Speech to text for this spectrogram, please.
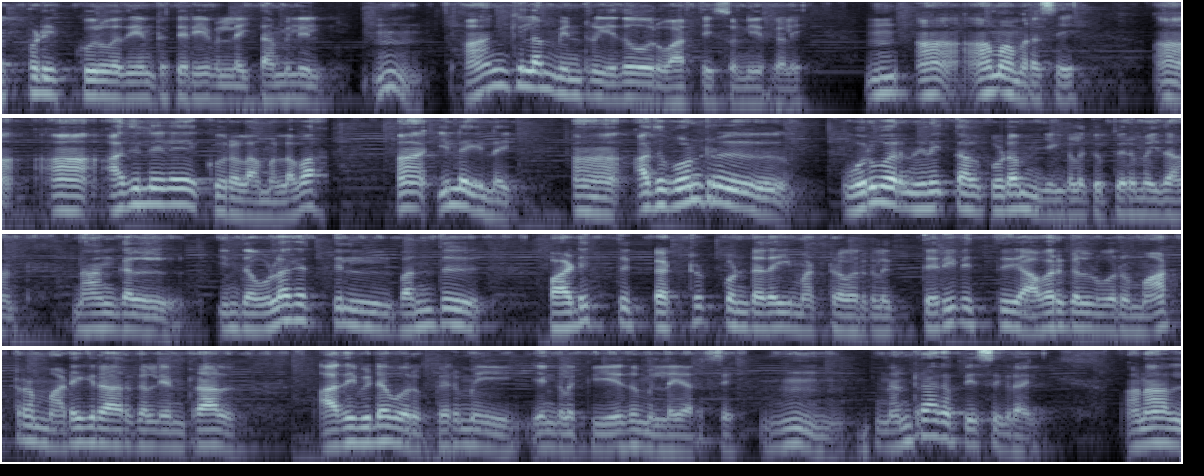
எப்படி கூறுவது என்று தெரியவில்லை தமிழில். ம் ஆங்கிலம் என்று ஏதோ ஒரு வார்த்தை சொன்னீர்களே. ம் ஆ ஆமாம் அரசே. அதிலே கூறலாம் அல்லவா? ஆ இல்லை இல்லை. அதுபோன்று ஒருவர் நினைத்தால் கூட எங்களுக்கு பெருமைதான். நாங்கள் இந்த உலகத்தில் வந்து படித்து கற்றுக்கொண்டதை மற்றவர்களுக்கு தெரிவித்து அவர்கள் ஒரு மாற்றம் அடைகிறார்கள் என்றால் அதைவிட ஒரு பெருமை எங்களுக்கு ஏதும் இல்லை அரசே. ம் நன்றாக பேசுகிறாய். ஆனால்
